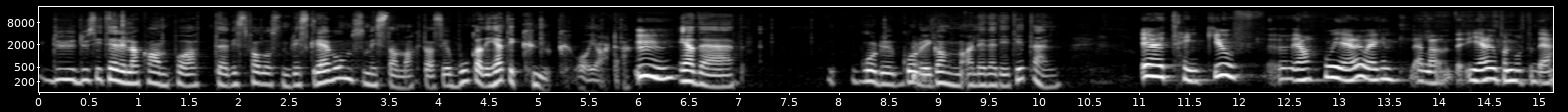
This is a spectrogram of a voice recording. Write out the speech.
du, du siterer Lakan på at eh, hvis Fallåsen blir skrevet om, så mister han makta si. Og boka di heter 'Kuk og hjerte'. Mm. Er det, går, du, går du i gang allerede i tittelen? Jeg tenker jo Ja, hun gjør jo egentlig Eller gjør jo på en måte det.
